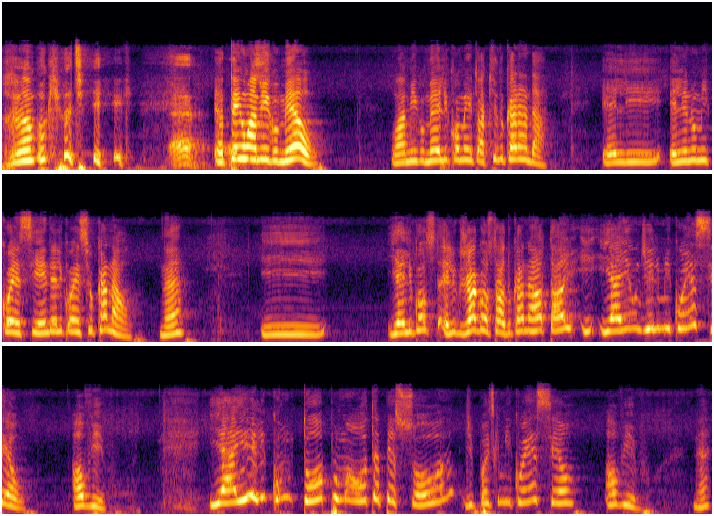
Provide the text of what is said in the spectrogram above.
Rambo que eu digo. É, eu tenho um amigo meu, um amigo meu, ele comentou aqui do Canadá. Ele, ele não me conhecia ainda, ele conhecia o canal, né? E, e aí ele, gost, ele já gostava do canal tal, e, e aí um dia ele me conheceu, ao vivo. E aí ele contou para uma outra pessoa, depois que me conheceu, ao vivo, né?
